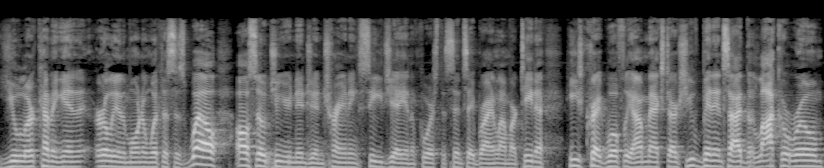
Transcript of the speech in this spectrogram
Euler coming in early in the morning with us as well. Also, Junior Ninja in training, CJ, and of course the Sensei Brian LaMartina. He's Craig Wolfley. I'm Max Starks. You've been inside the locker room.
